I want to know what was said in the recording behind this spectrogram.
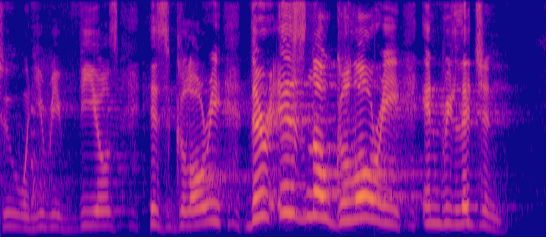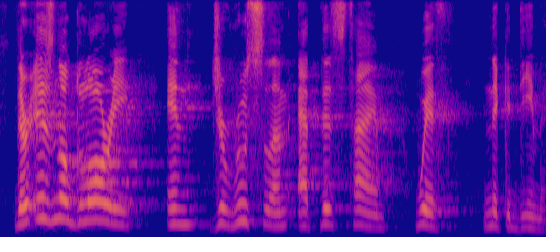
2 when he reveals his glory. There is no glory in religion, there is no glory in Jerusalem at this time with Nicodemus.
